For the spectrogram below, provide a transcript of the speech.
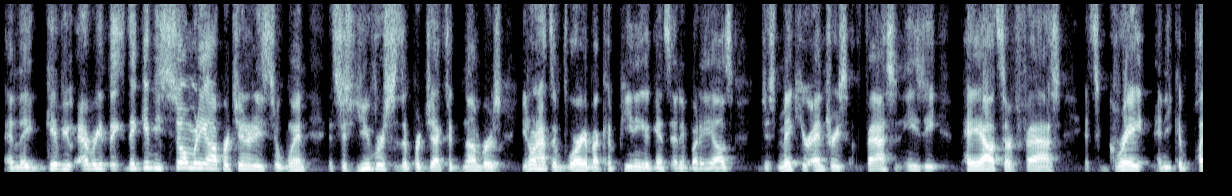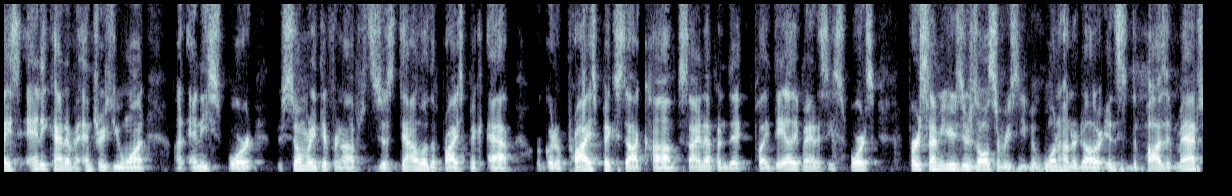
And they give you everything. They give you so many opportunities to win. It's just you versus the projected numbers. You don't have to worry about competing against anybody else. You just make your entries fast and easy. Payouts are fast. It's great. And you can place any kind of entries you want on any sport. There's so many different options. Just download the Prize Pick app or go to prizepicks.com, sign up and play daily fantasy sports. First time users also receive a $100 instant deposit match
